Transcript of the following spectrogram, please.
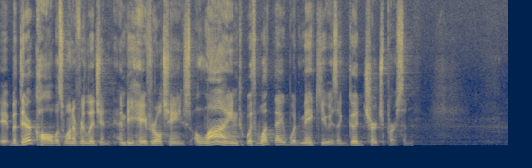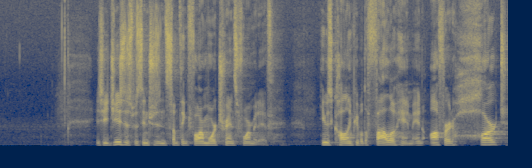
It, but their call was one of religion and behavioral change, aligned with what they would make you as a good church person. You see, Jesus was interested in something far more transformative. He was calling people to follow him and offered heart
